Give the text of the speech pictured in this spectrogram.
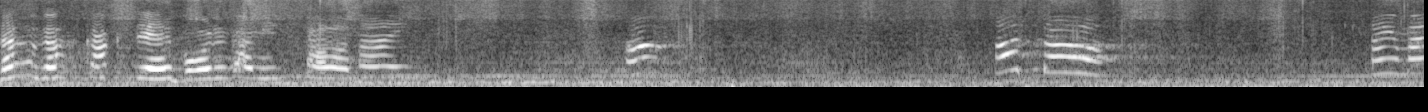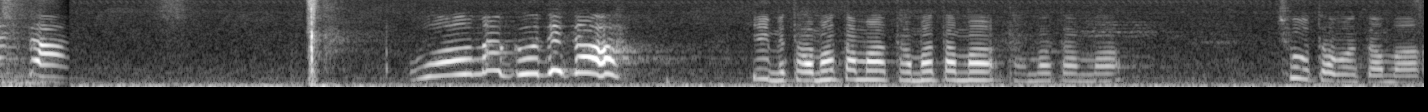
ラフが深くてボールが見つからない。ああった。入りました。うわうまく打てた。いや今たまたまたまたまたまたま。超たまたま。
